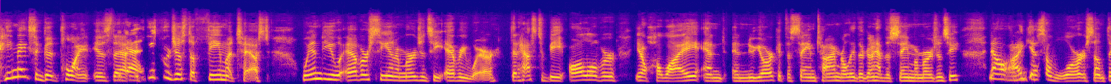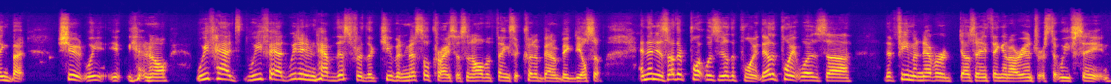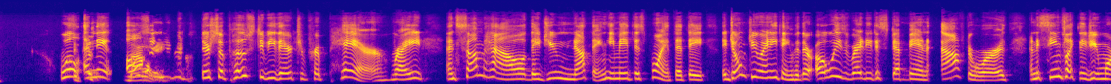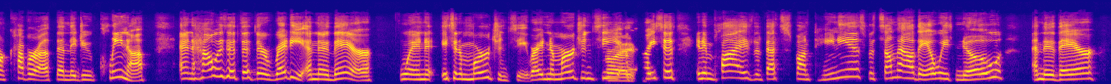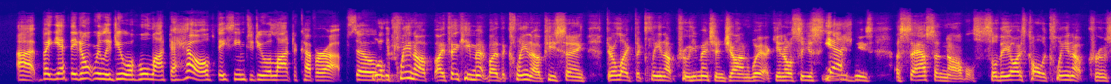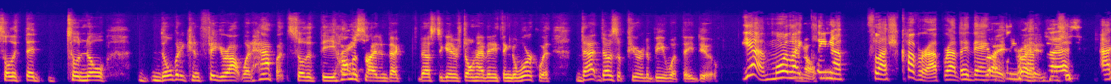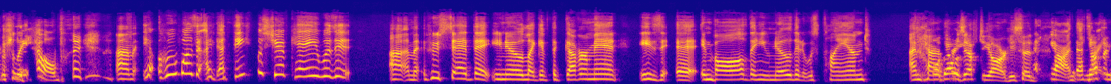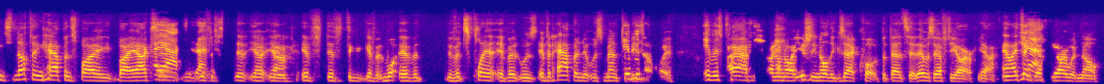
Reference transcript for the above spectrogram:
He makes a good point. Is that if this were just a FEMA test, when do you ever see an emergency everywhere that has to be all over, you know, Hawaii and and New York at the same time? Really, they're going to have the same emergency. Now, I Mhm. guess a war or something, but shoot, we you know. We've had, we've had, we didn't even have this for the Cuban Missile Crisis and all the things that could have been a big deal. So, and then his other point was the other point. The other point was uh, that FEMA never does anything in our interest that we've seen. Well, and they also never, they're supposed to be there to prepare, right? And somehow they do nothing. He made this point that they they don't do anything, but they're always ready to step in afterwards. And it seems like they do more cover up than they do cleanup. And how is it that they're ready and they're there when it's an emergency, right? An emergency Right. crisis. It implies that that's spontaneous, but somehow they always know and they're there. Uh, but yet they don't really do a whole lot to help. They seem to do a lot to cover up. So Well, the cleanup, I think he meant by the cleanup, he's saying they're like the cleanup crew. He mentioned John Wick, you know, so you, s- you read these assassin novels. So they always call the cleanup crew so that they, so no, nobody can figure out what happened so that the homicide inve- investigators don't have anything to work with. That does appear to be what they do. yeah, more like know. cleanup slash cover up rather than Right, cleanup, right. uh, actually help. um, who was it? I, I think it was JFK. Was it um, who said that you know, like if the government is uh, involved, then you know that it was planned. I'm well, that was. FDR. He said Yeah, that's right. nothing happens by by accident. accident. If it's yeah, yeah. If if the if it if it if it's planned if it was if it happened, it was meant to It be was that way. It was I, planned. I don't know. I usually know the exact quote, but that's it. That was FDR. Yeah, and I think Yeah. FDR would know.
